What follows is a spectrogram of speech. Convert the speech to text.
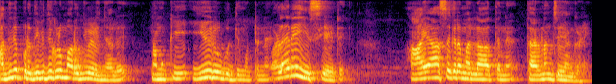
അതിന്റെ പ്രതിവിധികളും അറിഞ്ഞു കഴിഞ്ഞാൽ നമുക്ക് ഈ- ഒരു ബുദ്ധിമുട്ടിനെ വളരെ ഈസി ആയിട്ട് ആയാസകരമല്ലാതെ തന്നെ തരണം ചെയ്യാൻ കഴിയും.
